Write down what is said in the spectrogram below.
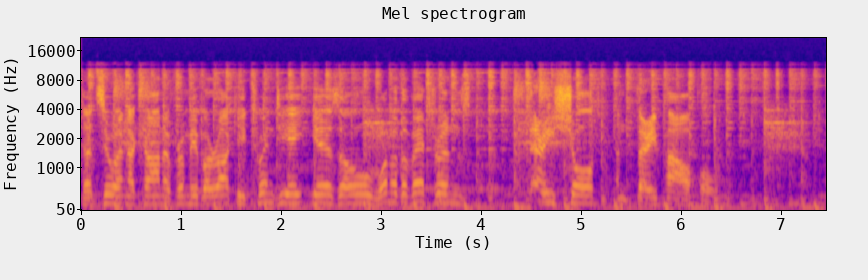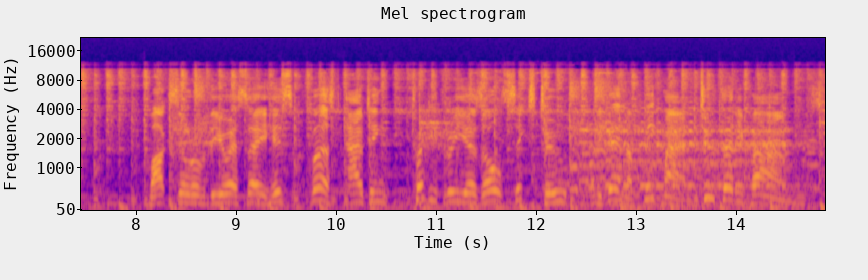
Tatsuo Nakano from Ibaraki, 28 years old, one of the veterans, very short and very powerful. Mark Silver of the USA, his first outing, 23 years old, 6'2", and again a big man, 230 pounds.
